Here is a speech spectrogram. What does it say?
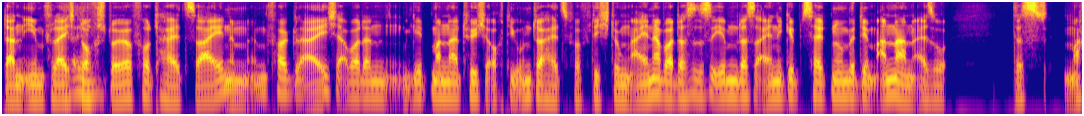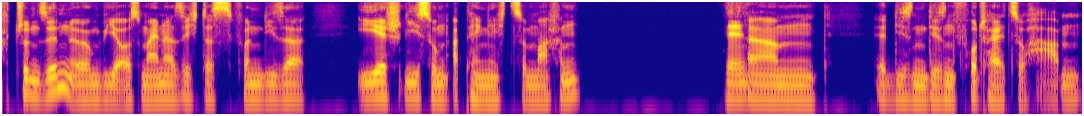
dann eben vielleicht doch Steuervorteils sein im, im Vergleich, aber dann geht man natürlich auch die Unterhaltsverpflichtungen ein. Aber das ist eben das eine, gibt es halt nur mit dem anderen. Also das macht schon Sinn irgendwie aus meiner Sicht, das von dieser Eheschließung abhängig zu machen. Ja. Ähm, äh, diesen, diesen Vorteil zu haben.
